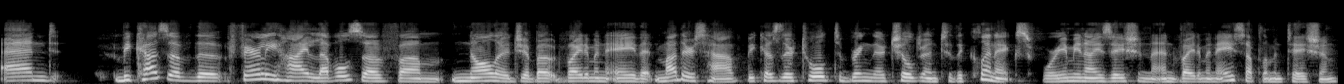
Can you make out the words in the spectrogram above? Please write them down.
And because of the fairly high levels of um, knowledge about vitamin A that mothers have, because they're told to bring their children to the clinics for immunization and vitamin A supplementation,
